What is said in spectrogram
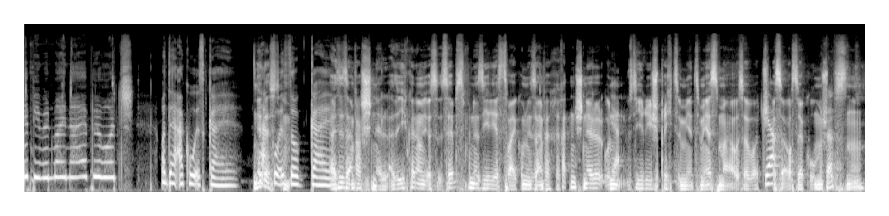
happy mit meiner Apple Watch. Und der Akku ist geil. Ja, das- ist so geil. Es ist einfach schnell. Also ich kann selbst von der Series 2 kommt es einfach rattenschnell und Ja. Siri spricht zu mir zum ersten Mal außer Watch, Ja. was ja auch sehr komisch Das ist. Ne? ist.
